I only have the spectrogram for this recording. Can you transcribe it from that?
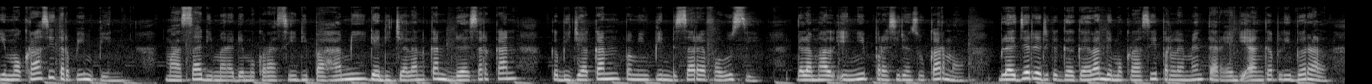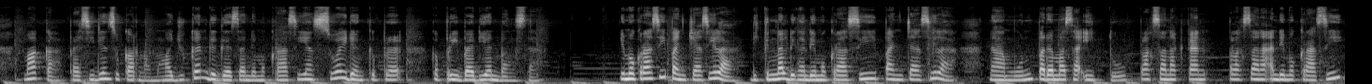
Demokrasi terpimpin masa di mana demokrasi dipahami dan dijalankan berdasarkan kebijakan pemimpin besar revolusi dalam hal ini, Presiden Soekarno belajar dari kegagalan demokrasi parlementer yang dianggap liberal. Maka, Presiden Soekarno mengajukan gagasan demokrasi yang sesuai dengan kepribadian bangsa. Demokrasi Pancasila dikenal dengan demokrasi Pancasila, namun pada masa itu pelaksanaan, pelaksanaan demokrasi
